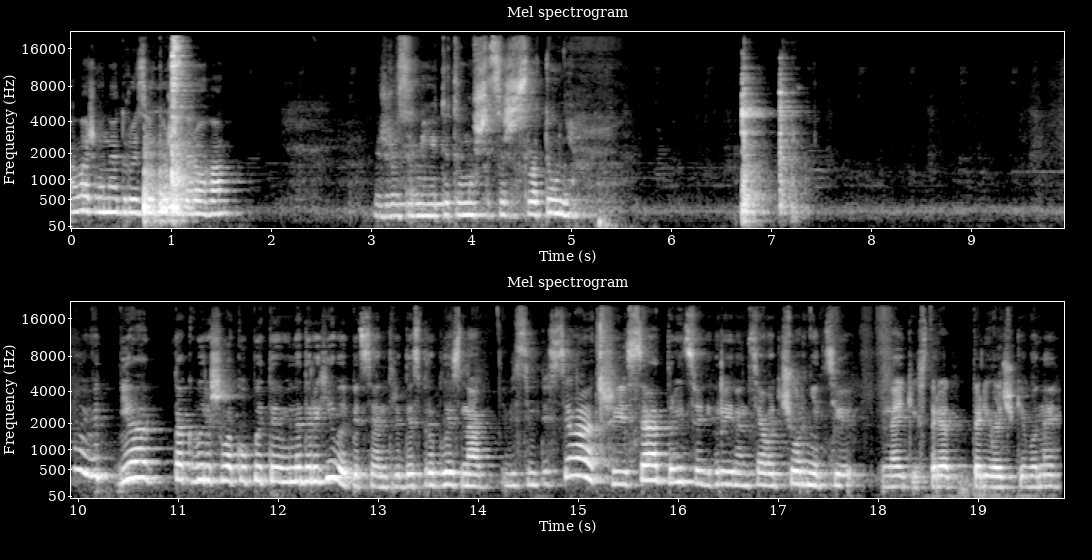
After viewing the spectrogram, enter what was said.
але ж вона, друзі, дуже дорога. Ви ж розумієте, тому що це ж з латуні. Ну, від- я так вирішила купити в недорогій в епіцентрі, десь приблизно 80, 60, 30 гривень. Ця от чорні ці, на яких стоять тарілочки, вони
